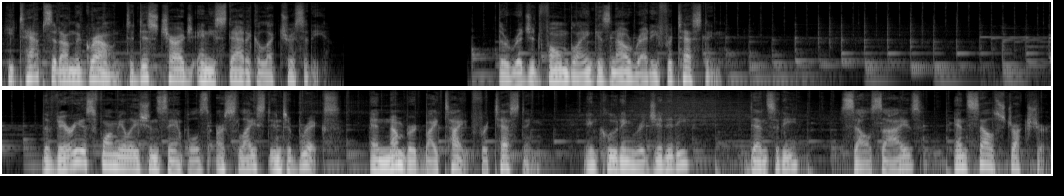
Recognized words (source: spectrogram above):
he taps it on the ground to discharge any static electricity. The rigid foam blank is now ready for testing. The various formulation samples are sliced into bricks and numbered by type for testing, including rigidity, density, cell size, and cell structure.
